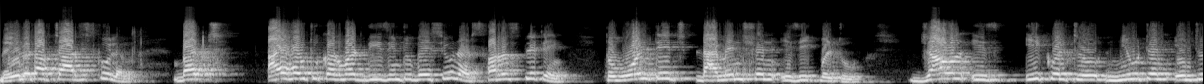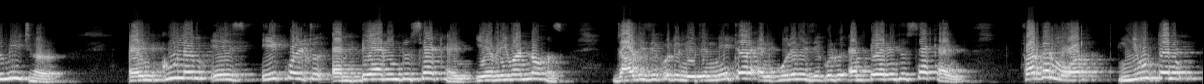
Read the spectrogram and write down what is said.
the unit of charge is coulomb but I have to convert these into base units for splitting. The voltage dimension is equal to joule is equal to newton into meter. And coulomb is equal to ampere into second. Everyone knows. Joule is equal to newton meter and coulomb is equal to ampere into second. Furthermore, Newton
